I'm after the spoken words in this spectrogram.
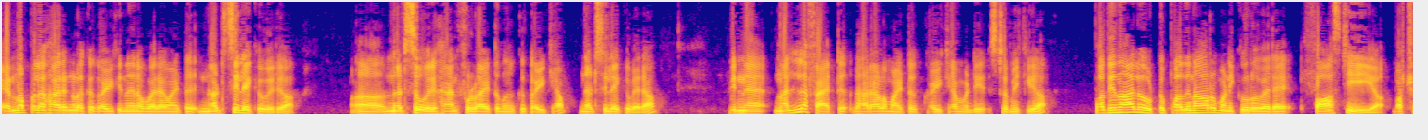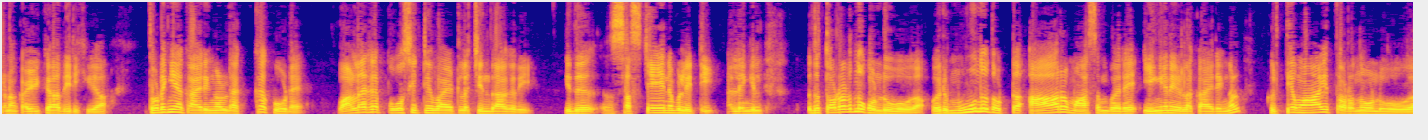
എണ്ണപ്പലഹാരങ്ങളൊക്കെ കഴിക്കുന്നതിന് പരമായിട്ട് നട്ട്സിലേക്ക് വരിക. നട്ട്സ് ഒരു ഹാൻഡ്ഫുൾ ആയിട്ട് നിങ്ങൾക്ക് കഴിക്കാം. നട്ട്സിലേക്ക് വരാം. പിന്നെ നല്ല ഫാറ്റ് ധാരാളമായിട്ട് കഴിക്കാൻ വേണ്ടി ശ്രമിക്കുക. പതിനാല് തൊട്ട് പതിനാറ് മണിക്കൂർ വരെ ഫാസ്റ്റ് ചെയ്യുക ഭക്ഷണം കഴിക്കാതിരിക്കുക തുടങ്ങിയ കാര്യങ്ങളുടെ ഒക്കെ കൂടെ വളരെ പോസിറ്റീവായിട്ടുള്ള ചിന്താഗതി ഇത് സസ്റ്റൈനബിലിറ്റി അല്ലെങ്കിൽ ഇത് തുടർന്ന് കൊണ്ടുപോവുക. ഒരു മൂന്ന് തൊട്ട് ആറ് മാസം വരെ ഇങ്ങനെയുള്ള കാര്യങ്ങൾ കൃത്യമായി തുറന്നു കൊണ്ടുപോവുക.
